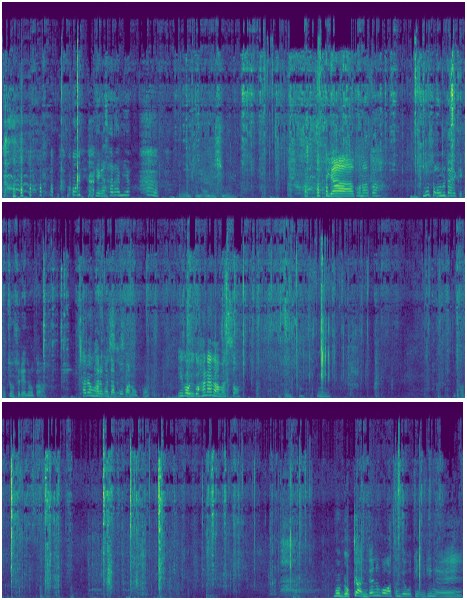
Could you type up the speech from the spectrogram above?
거의. 걔가 사람이야? 어, 좀 엉겨 심어야겠다. 야, 건 아빠. 뭐 또 오늘따라 이렇게 걱정스레 놓을까? 촬영하고 다른 건다 있어. 뽑아놓고. 이거 이거 하나 남았어. 또? 응. 뭐 몇 개 안 되는 것 같은데 이것도 일이네.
